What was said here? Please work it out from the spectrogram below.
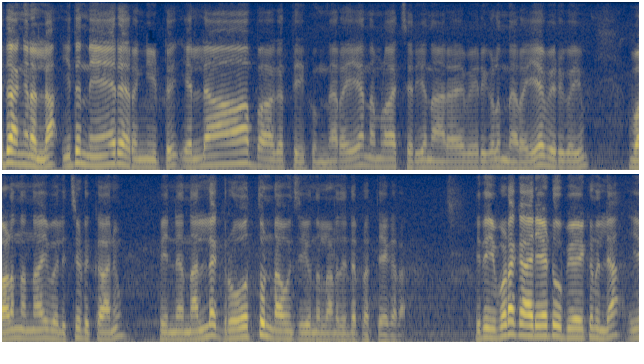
ഇതങ്ങനല്ല ഇത് നേരെ ഇറങ്ങിയിട്ട് എല്ലാ ഭാഗത്തേക്കും നിറയെ നമ്മൾ ആ ചെറിയ നാരായ വേരുകൾ നിറയെ വരികയും വളം നന്നായി വലിച്ചെടുക്കാനും പിന്നെ നല്ല ഗ്രോത്ത് ഉണ്ടാവും ചെയ്യുന്നുള്ളതാണ് ഇതിന്റെ പ്രത്യേകത. ഇത് ഇവിടെ കാര്യമായിട്ട് ഉപയോഗിക്കണില്ല. ഈ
